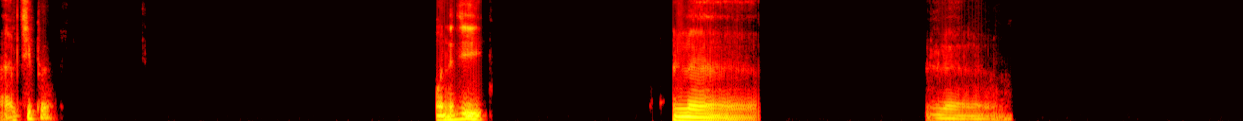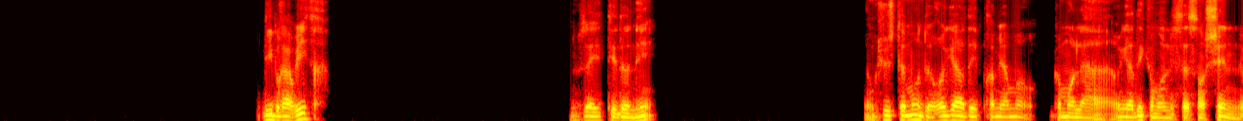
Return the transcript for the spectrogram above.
Un petit peu. On a dit le, le, libre arbitre nous a été donné. Donc justement de regarder premièrement comment la, regarder comment ça s'enchaîne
